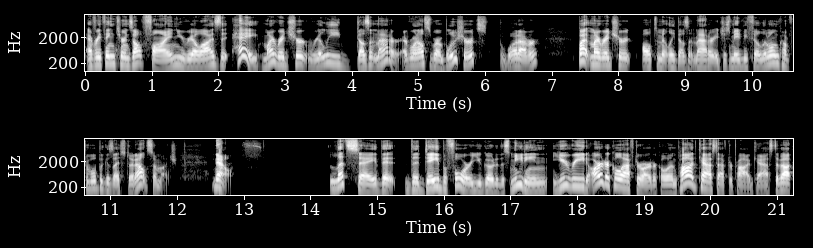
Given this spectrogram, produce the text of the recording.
everything turns out fine, you realize that, hey, my red shirt really doesn't matter. Everyone else is wearing blue shirts, whatever. But my red shirt ultimately doesn't matter. It just made me feel a little uncomfortable because I stood out so much. Now, let's say that the day before you go to this meeting, you read article after article and podcast after podcast about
